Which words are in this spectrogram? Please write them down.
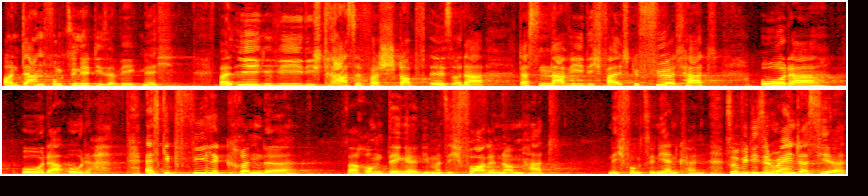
und dann funktioniert dieser Weg nicht, weil irgendwie die Straße verstopft ist oder das Navi dich falsch geführt hat oder, oder, oder. Es gibt viele Gründe, warum Dinge, die man sich vorgenommen hat, nicht funktionieren können. So wie diese Rangers hier,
